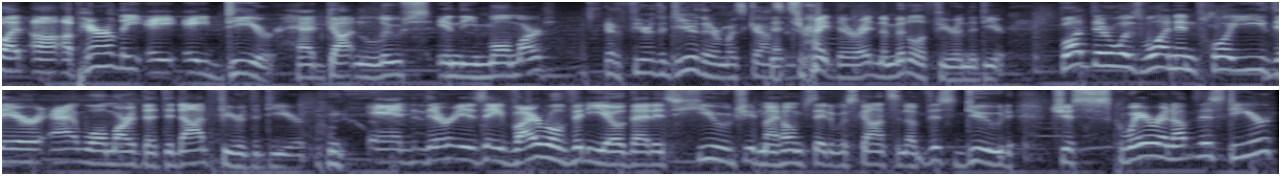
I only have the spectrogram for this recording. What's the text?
But uh, apparently, a, a deer had gotten loose in the Walmart. Got to fear the deer there in Wisconsin. That's right. They're right in the middle of fear fearing the deer. But there was one employee there at Walmart that did not fear the deer. Oh, no. And there is a viral video that is huge in my home state of Wisconsin of this dude just squaring up this deer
